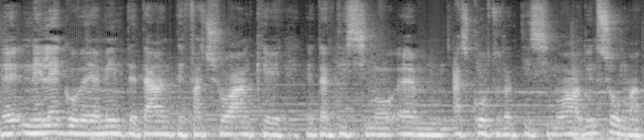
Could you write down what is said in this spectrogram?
eh, ne leggo veramente tante, faccio anche eh, tantissimo, ehm, ascolto tantissimo audio, insomma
